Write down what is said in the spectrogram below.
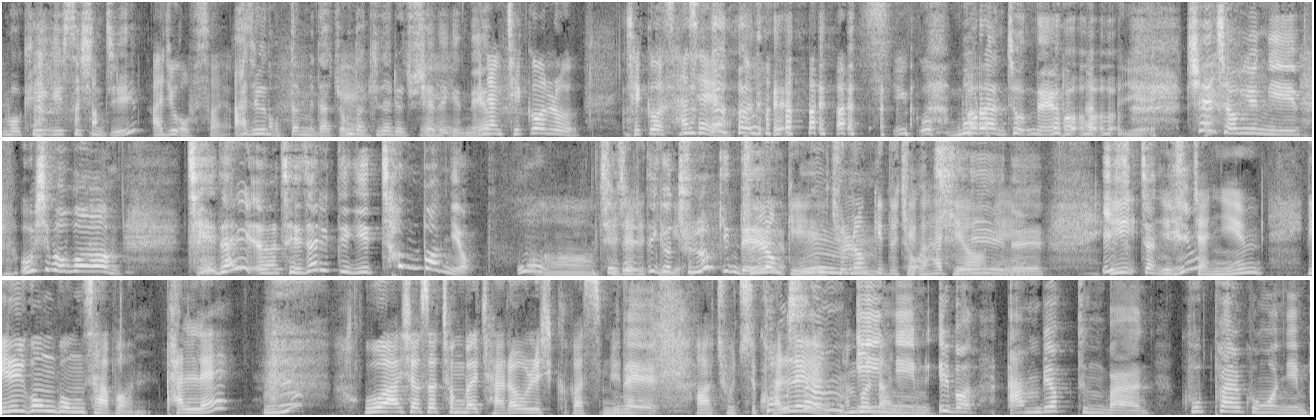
뭐 계획이 있으신지? 아직 없어요. 아직은 없답니다. 좀더 네. 기다려 주셔야 네. 되겠네요. 그냥 제 걸로 제 거 사세요. 네. 모란 좋네요. 예. 최정유님 55번 제자리 어, 제자리 뛰기 1000번요. 오, 어, 제자리 뛰기 줄넘기인데. 줄넘기, 음, 줄넘기도 제가 좋지, 하죠. 네. 네. 이숙자님. 이숙자님, 1004번, 발레? 음? 우아하셔서 정말 잘 어울리실 것 같습니다. 네. 아, 저 진짜 발레 한 번도 안 님, 1번 암벽 등반, 9805님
